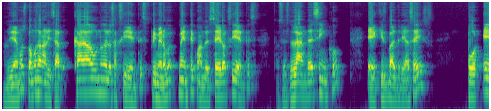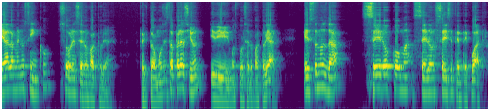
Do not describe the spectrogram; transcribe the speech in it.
olvidemos, vamos a analizar cada uno de los accidentes. Primeramente cuando es 0 accidentes, entonces lambda es 5, x valdría 6, por e a la menos 5 sobre 0 factorial. Efectuamos esta operación y dividimos por 0 factorial. Esto nos da 0,0674.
